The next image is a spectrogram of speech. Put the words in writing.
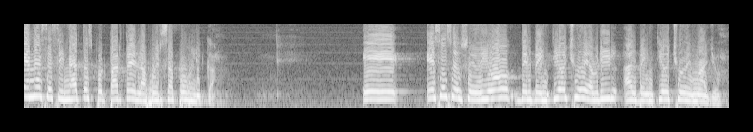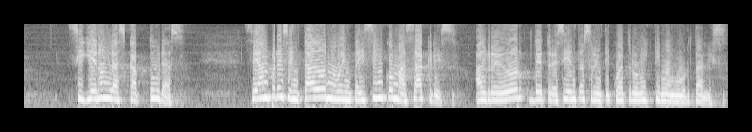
asesinatos por parte de la fuerza pública. Eh, eso sucedió del 28 de abril al 28 de mayo. Siguieron las capturas. Se han presentado 95 masacres, alrededor de 334 víctimas mortales.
